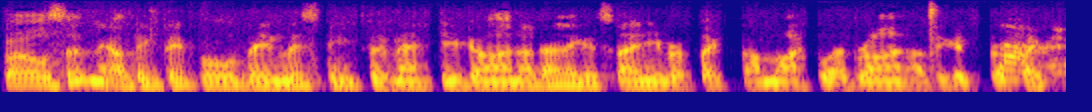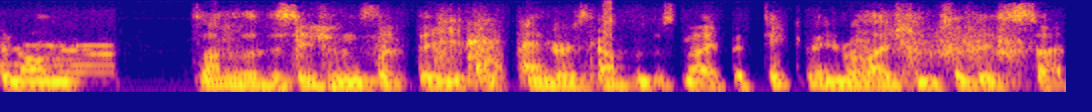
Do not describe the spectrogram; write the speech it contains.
Well, certainly, I think people have been listening to Matthew Guy, and I don't think it's only reflection on Michael O'Brien. I think it's reflection on some of the decisions that the Andrews government has made, particularly in relation to this uh,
